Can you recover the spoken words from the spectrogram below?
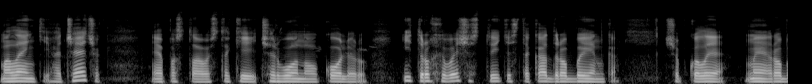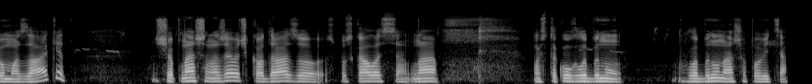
маленький гачечок. Я поставив ось такий червоного кольору. І трохи вище стоїть ось така дробинка. Щоб коли ми робимо закид, щоб наша наживочка одразу спускалася на ось таку глибину глибину нашого повіця.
